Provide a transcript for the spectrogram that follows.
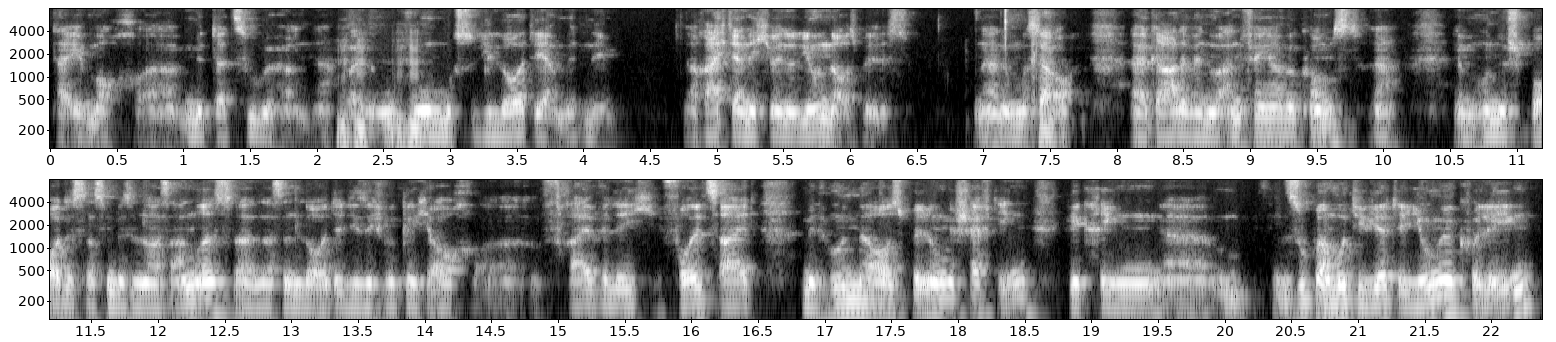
da eben auch äh, mit dazugehören. Ja? Mhm. Weil irgendwo mhm. musst du die Leute ja mitnehmen. Da reicht ja nicht, wenn du die Hunde ausbildest. Ne? Du musst Klar. ja auch, äh, gerade wenn du Anfänger bekommst, ja, im Hundesport ist das ein bisschen was anderes. Also das sind Leute, die sich wirklich auch äh, freiwillig Vollzeit mit Hundeausbildung beschäftigen. Wir kriegen äh, super motivierte junge Kollegen,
